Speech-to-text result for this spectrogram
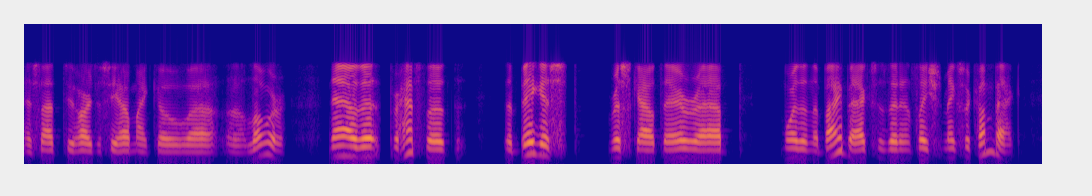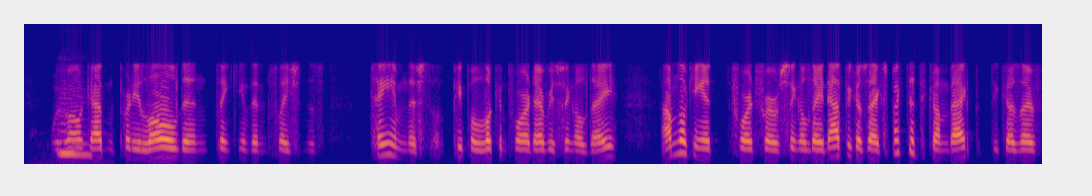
It's not too hard to see how it might go uh, uh, lower. Now, the, perhaps the the biggest risk out there, uh, more than the buybacks, is that inflation makes a comeback. We've mm-hmm. all gotten pretty lulled in thinking that inflation is tame. There's people looking for it every single day. I'm looking at for it for a single day, not because I expect it to come back, but because I've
